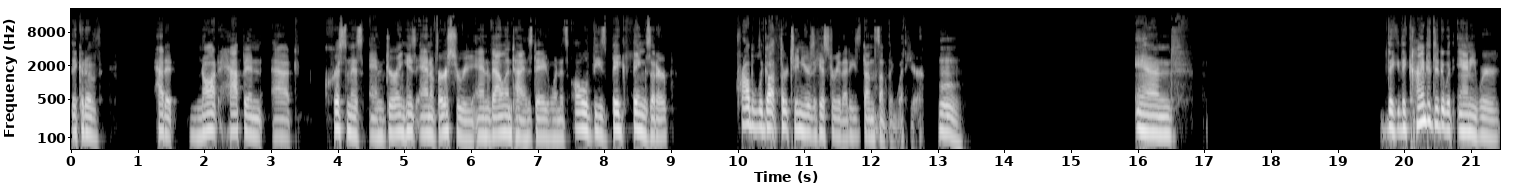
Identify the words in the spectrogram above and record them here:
they could have had it not happen at Christmas and during his anniversary and Valentine's Day when it's all of these big things that are probably got 13 years of history that he's done something with here. Mhm. And they they kind of did it with Annie where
